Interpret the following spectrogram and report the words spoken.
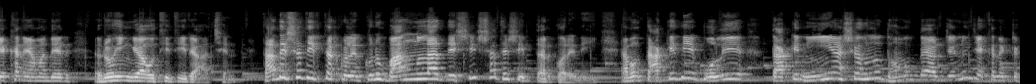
যেখানে আমাদের রোহিঙ্গা অতিথিরা আছেন, তাদের সাথে ইফতার করলেন। কোনো বাংলাদেশের সাথে সে ইফতার করেনি। এবং তাকে দিয়ে বলে, তাকে নিয়ে আসা হলো ধমক দেওয়ার জন্য, যেখানে একটা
